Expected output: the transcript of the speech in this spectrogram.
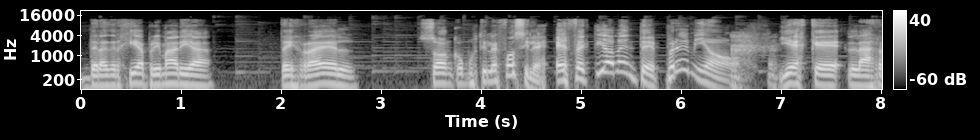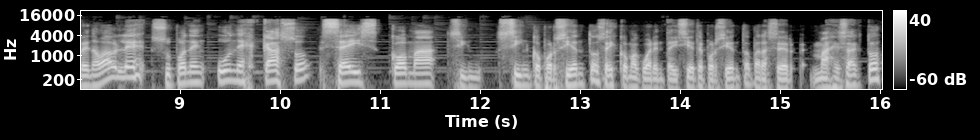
de la energía primaria de Israel son combustibles fósiles. Efectivamente, premio. Y es que las renovables suponen un escaso 6,5%, 6,47% para ser más exacto.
